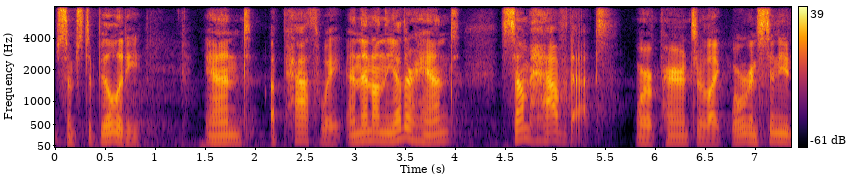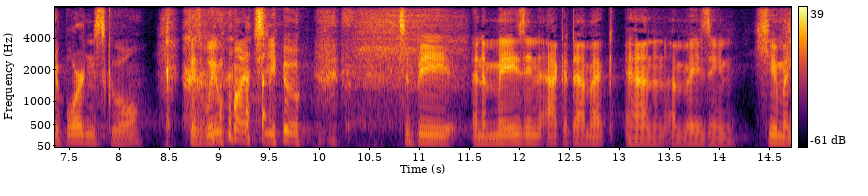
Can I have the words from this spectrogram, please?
some stability and a pathway. And then on the other hand, some have that where parents are like, "Well, we're going to send you to boarding school because we want you to be an amazing academic and an amazing human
